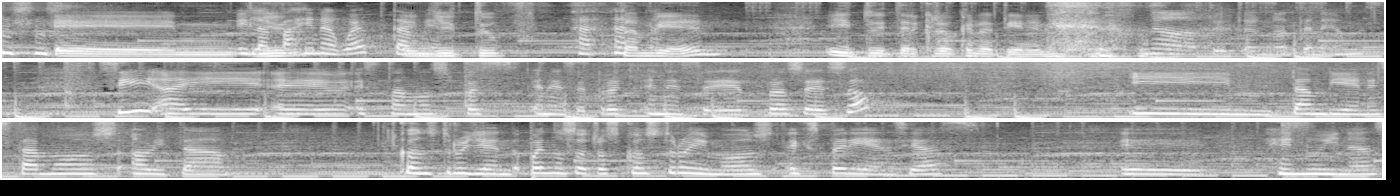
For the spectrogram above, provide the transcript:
y la página web también. En YouTube también. y Twitter creo que no tienen. no, Twitter no tenemos. Sí, ahí eh, estamos pues en ese, en ese proceso. Y también estamos ahorita construyendo, pues nosotros construimos experiencias eh, genuinas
